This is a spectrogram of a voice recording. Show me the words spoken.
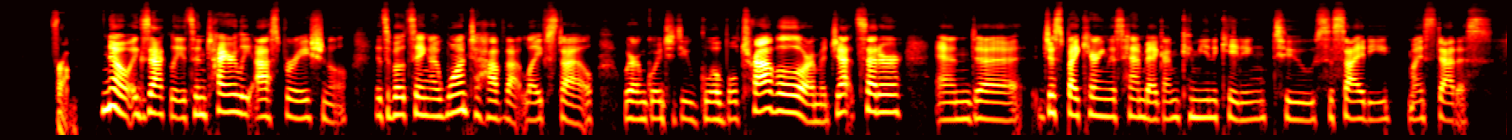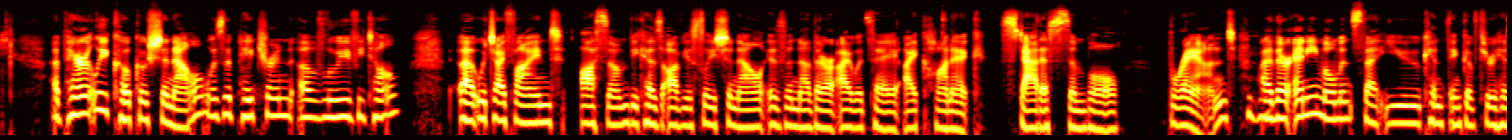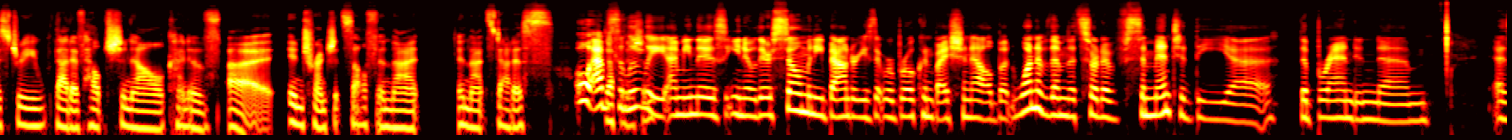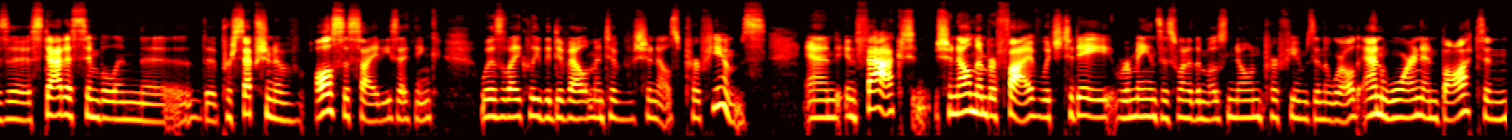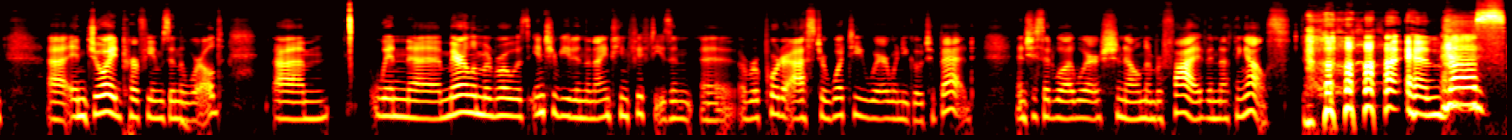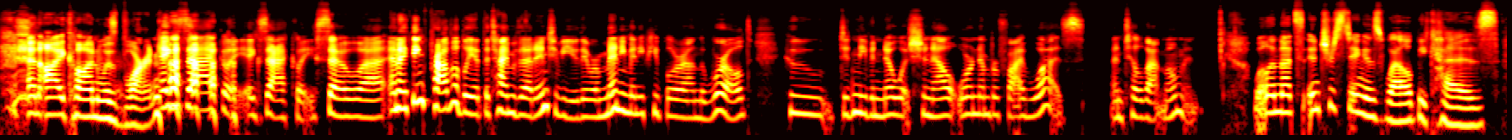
from. No, exactly. It's entirely aspirational. It's about saying, I want to have that lifestyle where I'm going to do global travel or I'm a jet setter. And uh, just by carrying this handbag, I'm communicating to society my status. Apparently, Coco Chanel was a patron of Louis Vuitton, uh, which I find awesome because obviously Chanel is another, I would say, iconic status symbol brand. Mm-hmm. Are there any moments that you can think of through history that have helped Chanel kind of uh, entrench itself in that in that status? Oh, absolutely. Definition. I mean, there's you know there's so many boundaries that were broken by Chanel, but one of them that sort of cemented the uh, the brand in um, as a status symbol in the, the perception of all societies, I think, was likely the development of Chanel's perfumes. And in fact, Chanel number five, which today remains as one of the most known perfumes in the world and worn and bought and uh, enjoyed perfumes in the world, um, when uh, Marilyn Monroe was interviewed in the 1950s, and uh, a reporter asked her, "What do you wear when you go to bed?" and she said, "Well, I wear Chanel Number Five and nothing else." and thus, an icon was born. exactly, exactly. So, uh, and I think probably at the time of that interview, there were many, many people around the world who didn't even know what Chanel or Number Five was until that moment. Well, and that's interesting as well because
